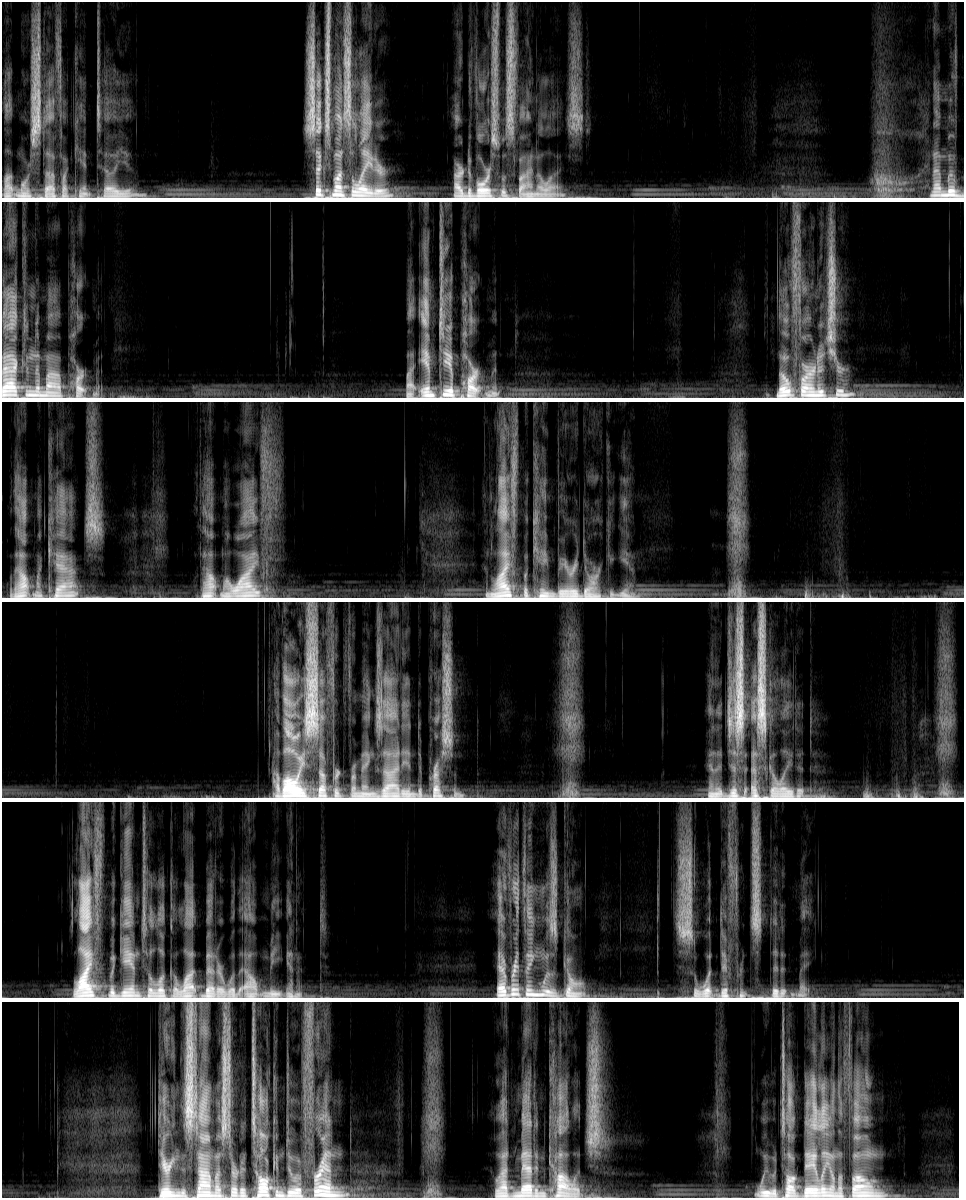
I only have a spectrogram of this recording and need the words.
A lot more stuff I can't tell you. Six months later, our divorce was finalized. And I moved back into my apartment. My empty apartment, no furniture, without my cats, without my wife. And life became very dark again. I've always suffered from anxiety and depression. And it just escalated. Life began to look a lot better without me in it. Everything was gone. So, what difference did it make? During this time, I started talking to a friend who I'd met in college. We would talk daily on the phone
